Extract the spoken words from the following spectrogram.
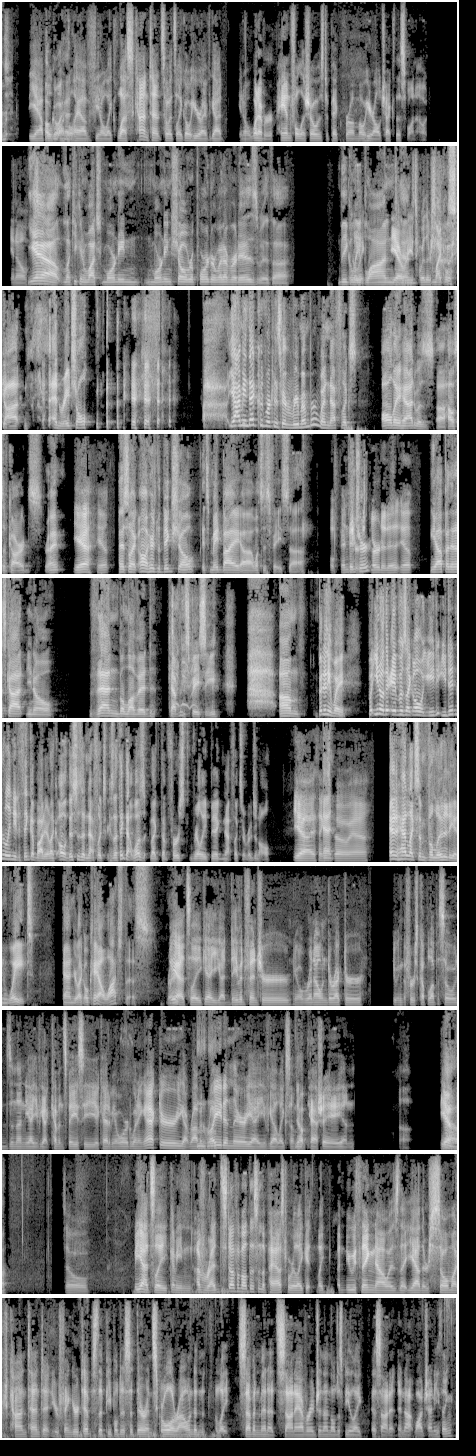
the Apple go one ahead. will have you know like less content, so it's like, oh, here I've got you know whatever handful of shows to pick from. Oh, here I'll check this one out. You know. so- yeah, like you can watch morning morning show report or whatever it is with uh, Legally like- Blonde, yeah, and Reese Witherspoon. Michael Scott, and Rachel. yeah, I mean that could work in his favor. Remember when Netflix all they had was uh, House of Cards, right? Yeah, yeah. And it's like, oh, here's the big show. It's made by uh, what's his face, uh, Well, Fincher, Fincher? started it. Yep. Yep, and then it's got you know, then beloved Kevin Spacey. um, but anyway, but you know, there, it was like, oh, you you didn't really need to think about it. You're like, oh, this is a Netflix because I think that was like the first really big Netflix original, Yeah, I think And- so. Yeah. and it had like some validity and weight. And you're like, okay, I'll watch this. Well, yeah, it's like yeah, you got David Fincher, you know, renowned director, doing the first couple episodes, and then yeah, you've got Kevin Spacey, Academy Award winning actor. You got Robin Mhm. Wright in there. Yeah, you've got like some Yep. cachet and uh, yeah. So, but yeah, it's like I mean, I've read stuff about this in the past where like it like a new thing now is that yeah, there's so much content at your fingertips that people just sit there and scroll around and for like seven minutes on average, and then they'll just be like piss on it and not watch anything.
